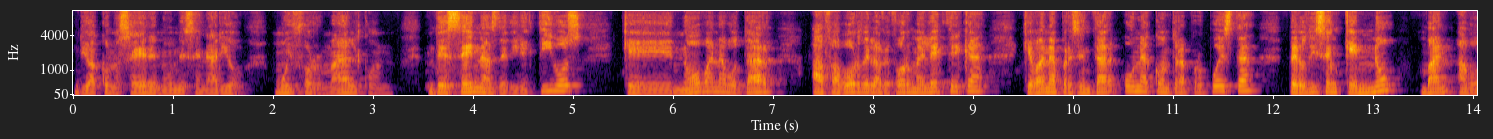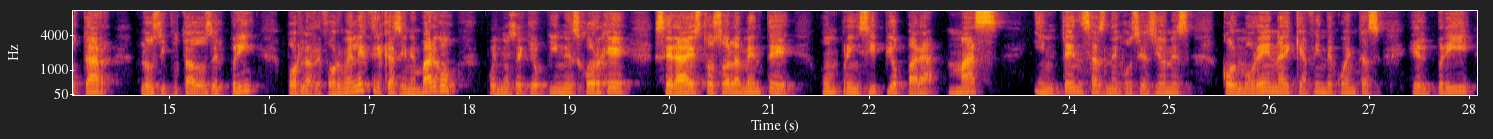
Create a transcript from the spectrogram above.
dio a conocer en un escenario muy formal con decenas de directivos que no van a votar a favor de la reforma eléctrica, que van a presentar una contrapropuesta, pero dicen que no van a votar los diputados del PRI por la reforma eléctrica. Sin embargo, pues no sé qué opines, Jorge, ¿será esto solamente un principio para más intensas negociaciones con Morena y que a fin de cuentas el PRI,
